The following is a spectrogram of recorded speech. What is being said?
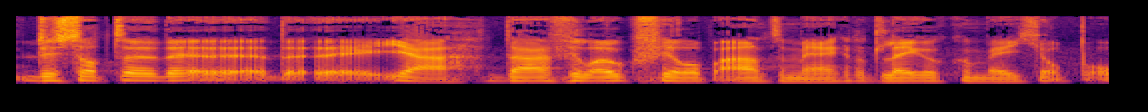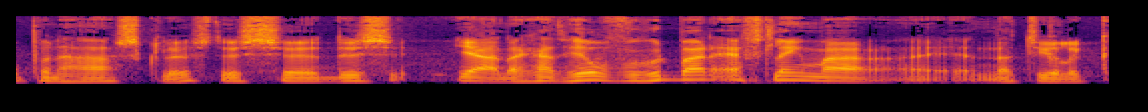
Dus dat, uh, de, ja, daar viel ook veel op aan te merken. Dat leek ook een beetje op, op een haasklus. Dus, uh, dus ja, daar gaat heel veel goed bij de Efteling. Maar uh, natuurlijk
